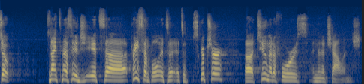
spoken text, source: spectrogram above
So, tonight's message, it's uh, pretty simple. It's a, it's a scripture, uh, two metaphors, and then a challenge.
